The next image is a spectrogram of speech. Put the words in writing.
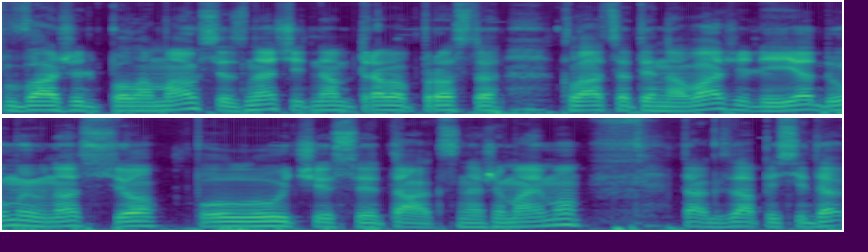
важель поламався, значить нам треба просто клацати на важелі. І я думаю, у нас все вийде. Так, нажимаємо. Так, запис іде.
